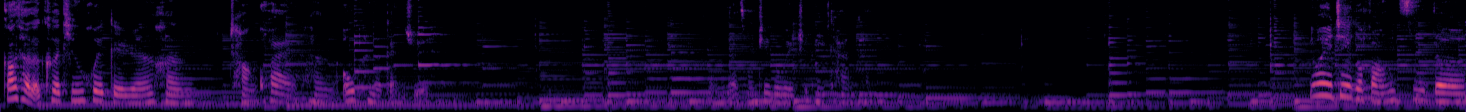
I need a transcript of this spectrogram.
高挑的客厅会给人很。畅快、很 open 的感觉。我们再从这个位置可以看看，因为这个房子的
